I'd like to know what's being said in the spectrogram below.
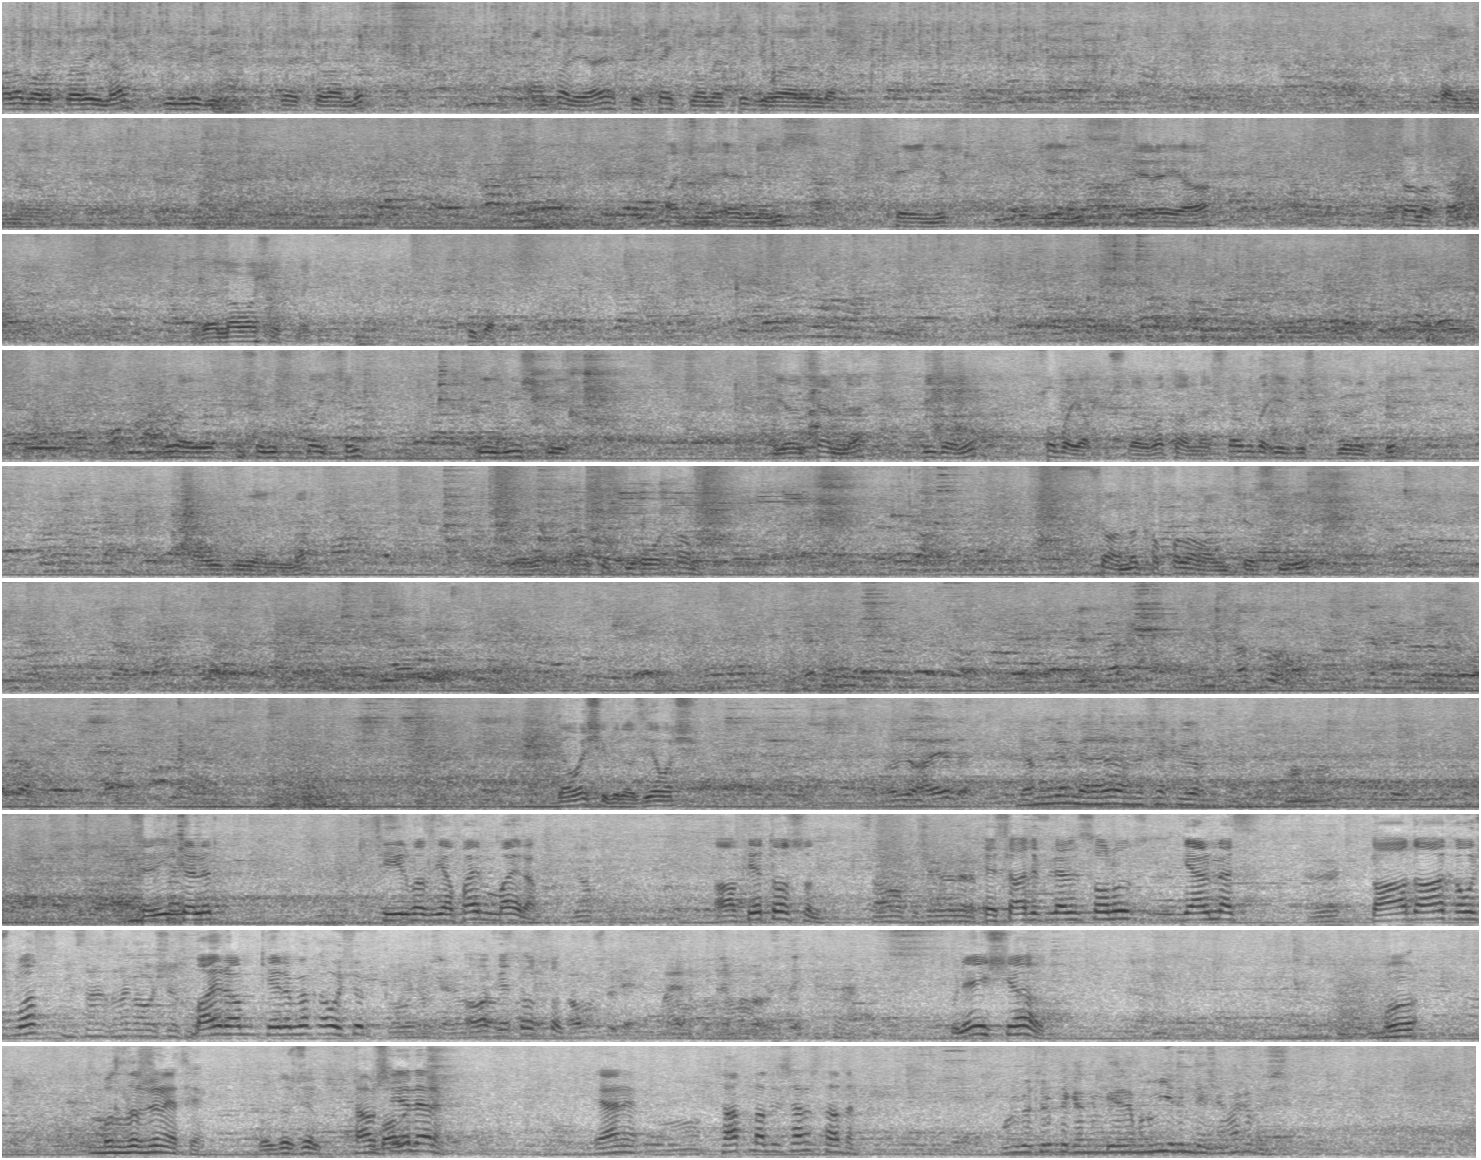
Alabalıklarıyla ünlü bir restorandır. Antalya'ya 80 kilometre civarında. Sadece bunlar var. Acılı ezmemiz, peynir, ceviz, tereyağı, salata ve lavaş ekmek. Pide. Burayı kışın ısıtmak için ilginç bir yöntemle bidonu soba yapmışlar vatandaşlar. Bu da ilginç bir görüntü. Havuzun yanında. Böyle otantik bir ortam. Şu anda kapalı alan içerisindeyiz. Yavaş biraz yavaş. Öyle hayırdır? Gömüleceğim ben herhalde çekiyorum şu an. Senin internet sihirbazı yapayım mı bayram? Yap. Afiyet olsun. Sağ ol, teşekkür ederim. Tesadüflerin sonu gelmez. Evet, Dağa dağa kavuşmaz. insan insana kavuşur. Bayram kerime kavuşur. Kavuşur. Afiyet olsun. Kavuştu de. Hayır, bu kavuştu de. Bu ne iş ya? Bu bıldırcın eti. Bıldırcın. Tavsiye Balık. ederim. Yani tatmadıysanız tadın. Bunu götürüp de kendim bir yere bunu mu yedim diyeceğim arkadaş.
